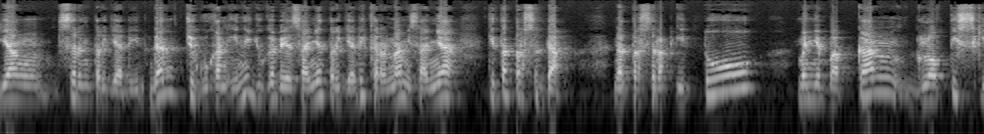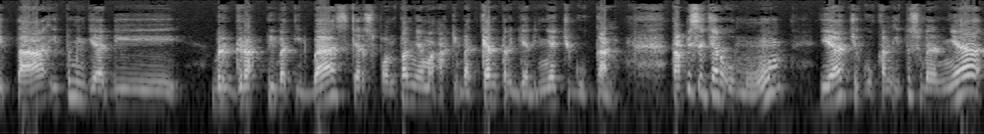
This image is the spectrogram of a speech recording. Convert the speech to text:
yang sering terjadi dan cegukan ini juga biasanya terjadi karena misalnya kita tersedak. Nah, tersedak itu menyebabkan glotis kita itu menjadi bergerak tiba-tiba secara spontan yang mengakibatkan terjadinya cegukan. Tapi secara umum, ya cegukan itu sebenarnya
